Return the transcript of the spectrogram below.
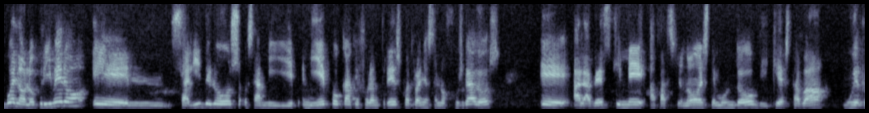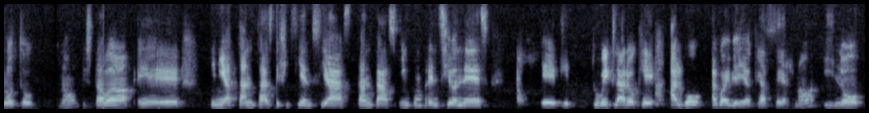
bueno, lo primero, eh, salí de los, o sea, mi, mi, época, que fueron tres, cuatro años en los juzgados, eh, a la vez que me apasionó este mundo, vi que estaba muy roto, ¿no? Estaba, eh, tenía tantas deficiencias, tantas incomprensiones, que tuve claro que algo, algo había que hacer, ¿no? Y no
